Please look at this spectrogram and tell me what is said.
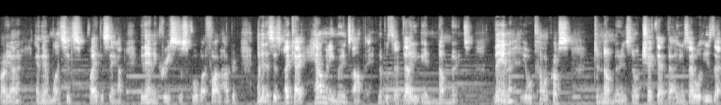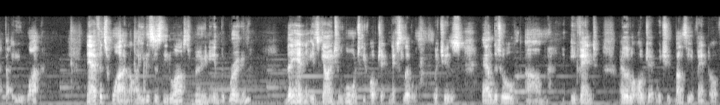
rightio, and then once it's played the sound, it then increases the score by 500, and then it says, okay, how many moons are there? And it puts that value in num moons. Then it will come across to num moons, and it will check that value and say, well, is that value 1? Now, if it's 1, i.e. this is the last moon in the room, then it's going to launch the object next level, which is our little um, event, a little object which runs the event of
